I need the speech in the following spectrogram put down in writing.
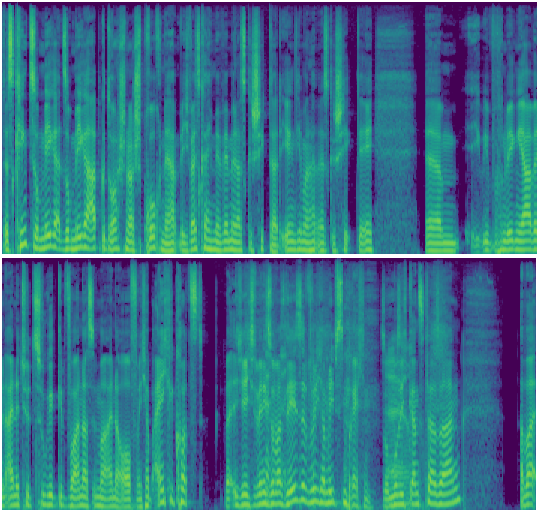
das klingt so mega, so mega abgedroschener Spruch. Ne? Ich weiß gar nicht mehr, wer mir das geschickt hat. Irgendjemand hat mir das geschickt. Ey, ähm, von wegen, ja, wenn eine Tür zugeht, geht woanders immer eine auf. Und ich habe eigentlich gekotzt. Ich, wenn ich sowas lese, würde ich am liebsten brechen. So Ja, muss ich ja. ganz klar sagen. Aber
